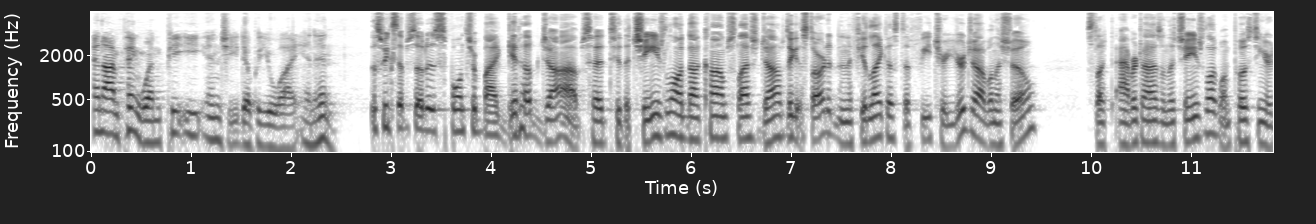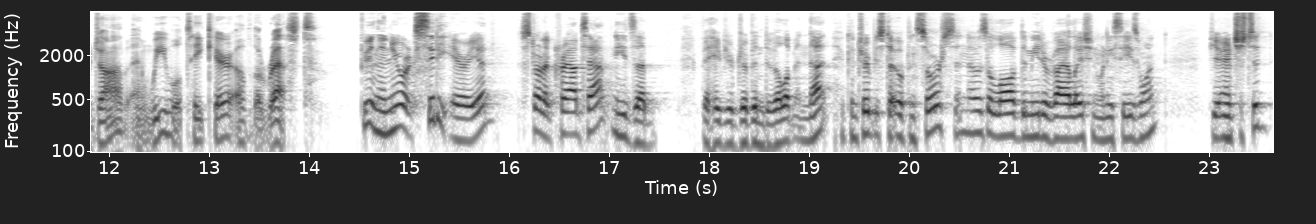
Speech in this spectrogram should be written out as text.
And I'm Penguin, P E N G W Y N N. This week's episode is sponsored by GitHub Jobs. Head to thechangelog.com slash jobs to get started. And if you'd like us to feature your job on the show, select advertise on the changelog when posting your job, and we will take care of the rest. If you're in the New York City area, startup CrowdTap needs a behavior driven development nut who contributes to open source and knows a law of Demeter violation when he sees one. If you're interested,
